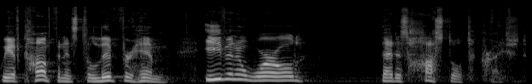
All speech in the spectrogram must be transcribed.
we have confidence to live for Him, even a world that is hostile to Christ.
